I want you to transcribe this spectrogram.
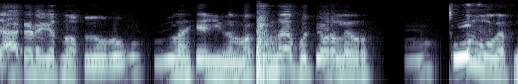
ಯಾವ ಕಡೆಗೆ ಇವ್ರು ಈಗ ನನ್ನ ಮಕ್ಕಳಿಂದ ಬುದ್ಧಿ ಅವರಲ್ಲ ಇವರು ಹೋಗತ್ತೆ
